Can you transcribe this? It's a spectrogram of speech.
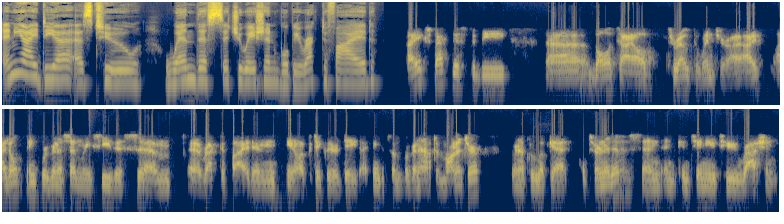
Any idea as to when this situation will be rectified? I expect this to be uh, volatile throughout the winter. I, I, I don't think we're going to suddenly see this um, uh, rectified in you know a particular date. I think it's something we're going to have to monitor. We're going to have to look at alternatives and, and continue to ration.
